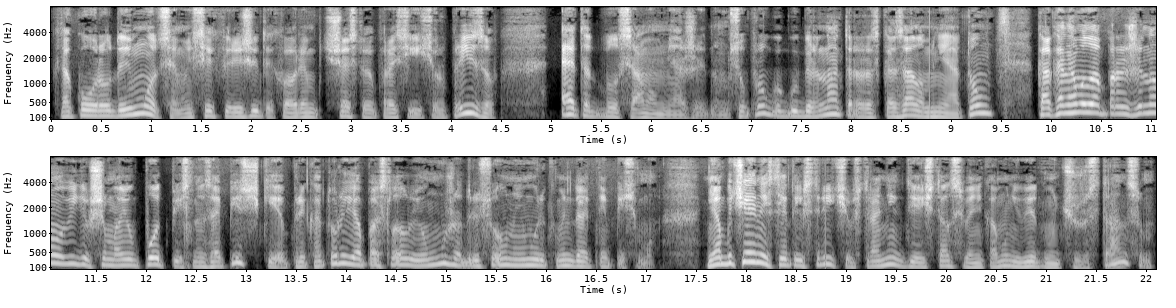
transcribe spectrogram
к такого рода эмоциям. Из всех пережитых во время путешествия по России сюрпризов этот был самым неожиданным. Супруга губернатора рассказала мне о том, как она была поражена, увидевши мою подпись на записочке, при которой я послал ее мужу адресованное ему рекомендательное письмо. Необычайность этой встречи в стране, где я считал себя никому неведомым чужестранцем,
